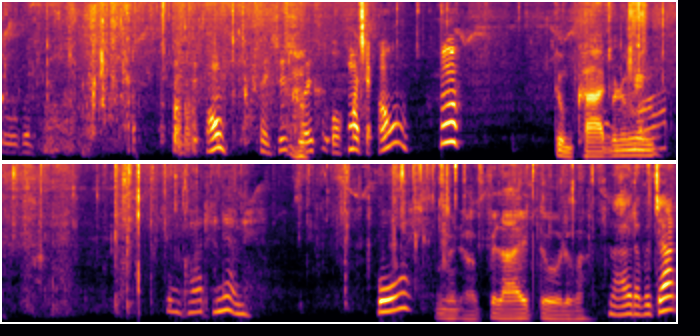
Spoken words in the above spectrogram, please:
ตัวเบิ่งเอ้าใส่สวยๆคือออกมาจากเอ้าฮะตุ่มขาดบนตรงหนึงตุ้มคาดแค่เนี้ยนี่โอ้ยมันออกไปหลายตัวหรือเปล่าหลายดอกไปจัก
